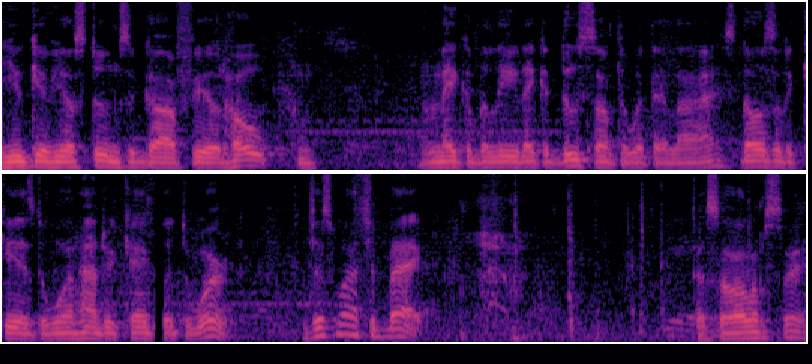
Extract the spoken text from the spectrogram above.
Now, you give your students a Garfield hope and make them believe they could do something with their lives. Those are the kids the 100 can't put to work. Just watch your back. That's all I'm saying.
